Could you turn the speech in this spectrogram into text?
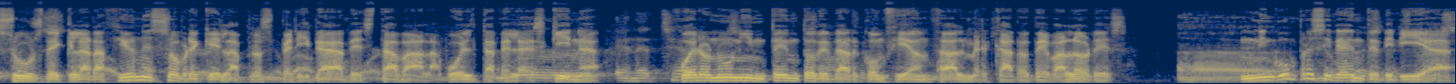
Sus declaraciones sobre que la prosperidad estaba a la vuelta de la esquina fueron un intento de dar confianza al mercado de valores. Ningún presidente diría,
